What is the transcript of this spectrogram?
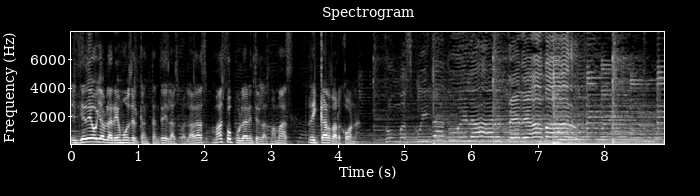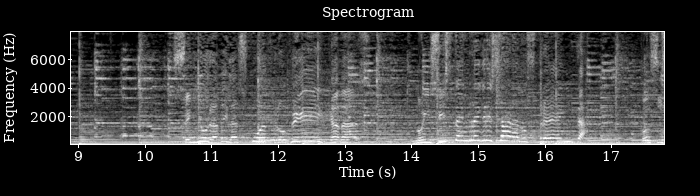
El día de hoy hablaremos del cantante de las baladas más popular entre las mamás, Ricardo Arjona. Con más cuidado el arte de amar. Señora de las cuatro décadas, no insista en regresar a los 30, con sus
